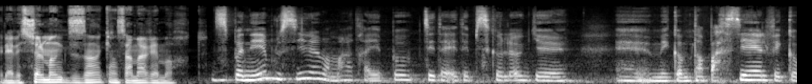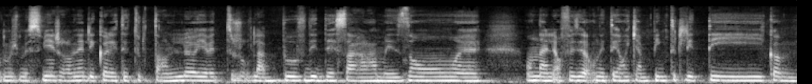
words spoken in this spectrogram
Elle avait seulement que 10 ans quand sa mère est morte. disponible aussi. Là. Ma mère, elle travaillait pas. Tu sais, elle était psychologue, euh, mais comme temps partiel. Fait comme je me souviens, je revenais de l'école, était tout le temps là. Il y avait toujours de la bouffe, des desserts à la maison. euh, on, allait, on, faisait, on était en camping tout l'été. Comme,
